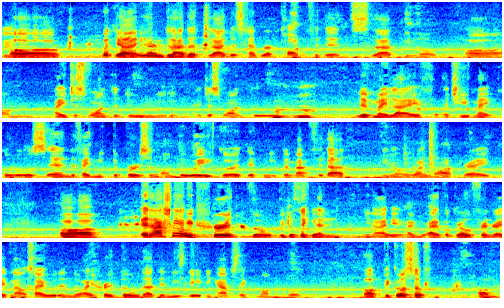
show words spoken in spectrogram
Mm-hmm. Uh, but yeah, I'm glad that Gladys has that confidence that you know um, I just want to do me. I just want to mm-hmm. live my life, achieve my goals, and if I meet the person on the way, good. If I meet them after that, you know, why not, right? Uh, and actually, I heard though, because again, you know, I, I have a girlfriend right now, so I wouldn't know. I heard though that in these dating apps like Bumble, uh, because of um,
